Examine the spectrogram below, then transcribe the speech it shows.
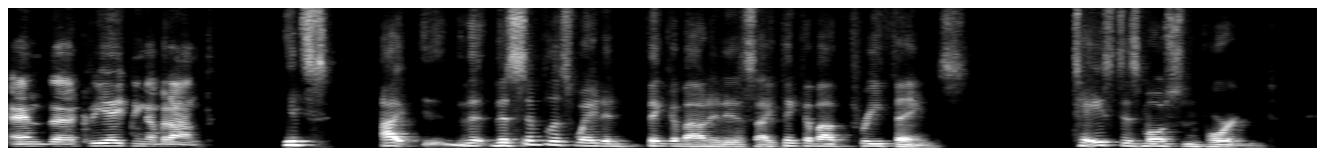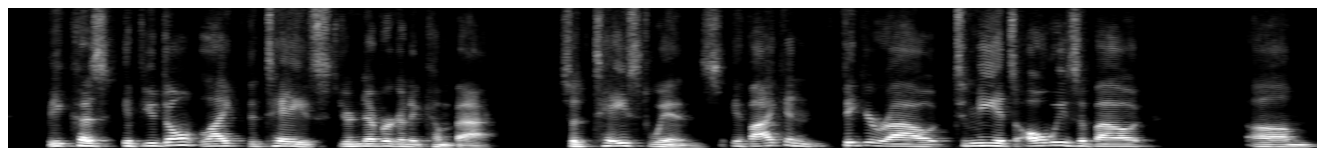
and uh, creating a brand? It's i the, the simplest way to think about it is i think about three things. Taste is most important because if you don't like the taste you're never going to come back so taste wins if i can figure out to me it's always about um,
